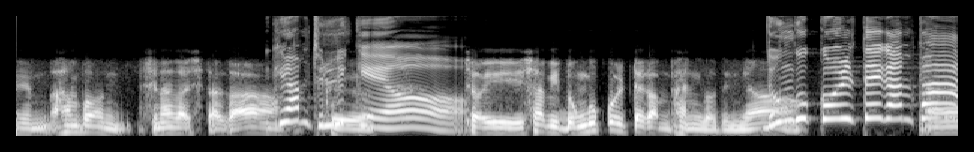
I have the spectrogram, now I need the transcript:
음, 한번 지나가시다가 그래 한번 들릴게요. 그 저희 샵이 농구 골대 간판이거든요. 농구 골대 간판.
